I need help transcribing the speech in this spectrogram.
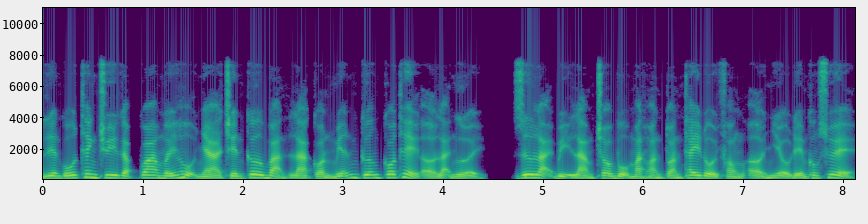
Liên cố thanh truy gặp qua mấy hộ nhà trên cơ bản là còn miễn cưỡng có thể ở lại người, dư lại bị làm cho bộ mặt hoàn toàn thay đổi phòng ở nhiều đến không xuể,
